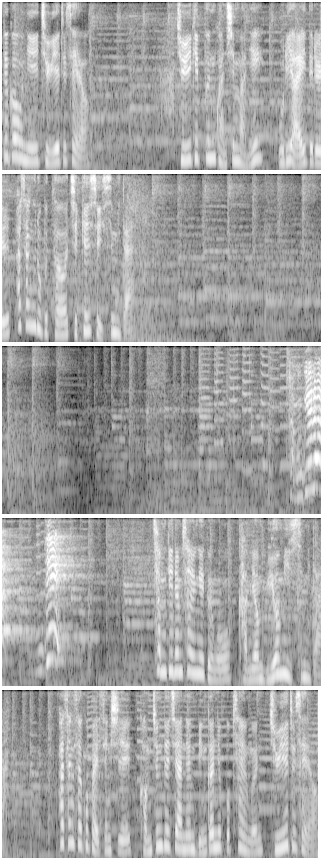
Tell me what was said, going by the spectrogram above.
뜨거우니 주의해 주세요. 주의 깊은 관심만이 우리 아이들을 화상으로부터 지킬 수 있습니다. 참기름 사용의 경우 감염 위험이 있습니다. 화상사고 발생 시 검증되지 않은 민간요법 사용은 주의해 주세요.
